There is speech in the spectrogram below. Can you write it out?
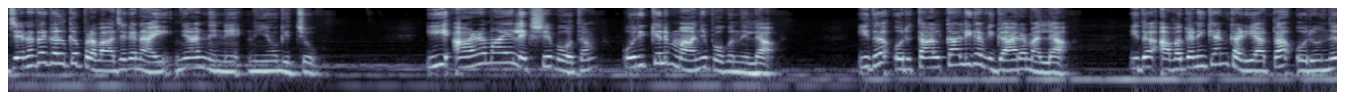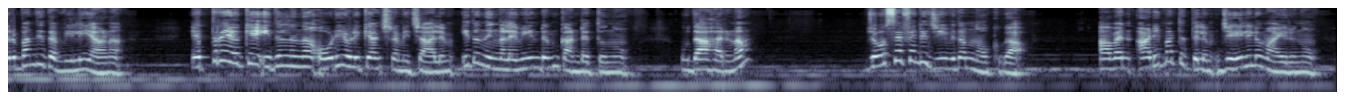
ജനതകൾക്ക് പ്രവാചകനായി ഞാൻ നിന്നെ നിയോഗിച്ചു. ഈ ആഴമായ ലക്ഷ്യബോധം ഒരിക്കലും മാഞ്ഞു പോകുന്നില്ല. ഇത് ഒരു താൽക്കാലിക വികാരമല്ല. ഇത് അവഗണിക്കാൻ കഴിയാത്ത ഒരു നിർബന്ധിത വിളിയാണ്. എത്രയൊക്കെ ഇതിൽ നിന്ന് ഓടിയൊളിക്കാൻ ശ്രമിച്ചാലും ഇത് നിങ്ങളെ വീണ്ടും കണ്ടെത്തുന്നു. ഉദാഹരണം ജോസഫിന്റെ ജീവിതം നോക്കുക. അവൻ അടിമത്തത്തിലും ജയിലിലുമായിരുന്നു.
